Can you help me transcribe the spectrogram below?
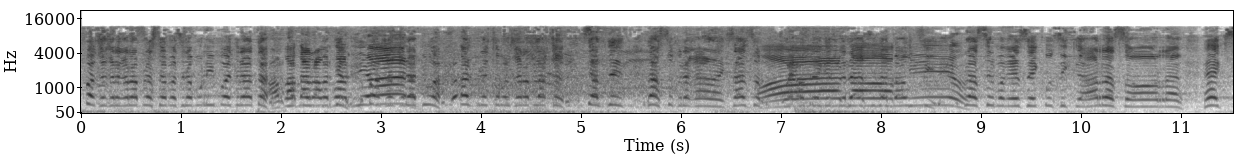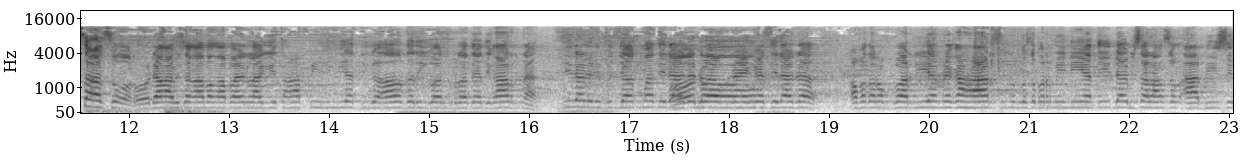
Bakal gara-gara Blast masih dapur Riva ternyata. Of Bakal Guardian. Bakal kena dua, Unbreakable arah belakang. Dan di- langsung kena ke arah Hexazor. Oh, mereka kena dan Maungzi. Berhasil mengeksekusi ke arah seorang Hexazor. Udah nggak bisa ngapa-ngapain lagi, tapi lihat juga Alter Ego harus berhati-hati karena tidak ada di penjatman, tidak Oh, ada dua no. Dragon, tidak ada Avatar of Guardian, mereka harus menunggu Super Minion, tidak bisa langsung abisin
